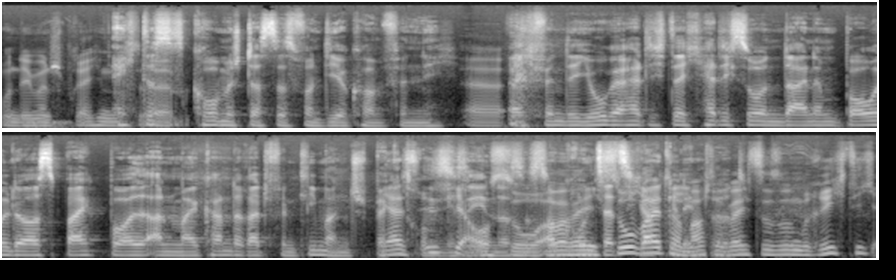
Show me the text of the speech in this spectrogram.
Und dementsprechend. Echt, das äh, ist komisch, dass das von dir kommt, finde ich. äh, Weil ich finde, Yoga hätte ich dich, hätte ich so in deinem Boulder Spikeball an Maikandereit für ein Ja, es Klimaspektrum ist ja auch so. es aber wenn ich so weitermache, werde ich zu so einem richtig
